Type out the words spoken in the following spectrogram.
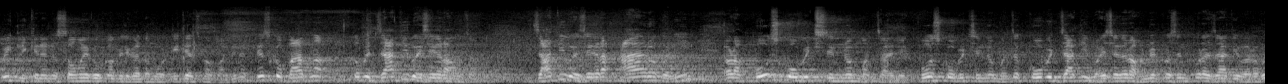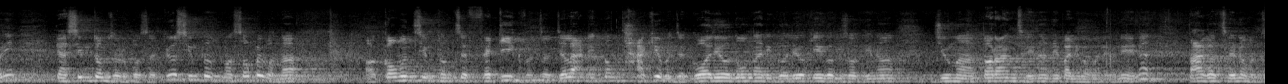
क्विकली किनभने समयको कमीले गर्दा म डिटेल्समा भन्दिनँ। त्यसको बादमा तपाईँ जाति भइसकेर आउँछ। जाति भइसकेर आएर पनि एउटा पोस्ट कोभिड सिन्ड्रोम भन्छ अहिले। पोस्ट कोभिड सिन्ड्रोम भन्छ। कोभिड जाति भइसकेर हन्ड्रेड पर्सेन्ट पुरा जाति भएर पनि त्यहाँ सिम्टम्सहरू बस्छ। त्यो सिम्टम्समा सबैभन्दा कमन सिम्टम्स चाहिँ फेटिक भन्छ। जसलाई हामी एकदम थाक्यो भन्छ। गल्यो नौनारी गल्यो केही गर्नु सक्दिनँ जिउमा तरान छैन नेपालीमा भन्यो भने होइन? तागत छैन भन्छ।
